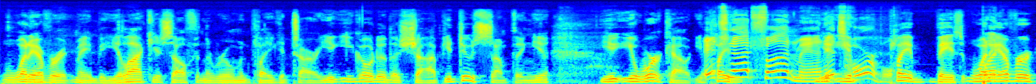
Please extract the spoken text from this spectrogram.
whatever it may be. You lock yourself in the room and play guitar. You, you go to the shop. You do something. You you, you work out. You It's play, not fun, man. you- it's you horrible. Play bass. Whatever,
